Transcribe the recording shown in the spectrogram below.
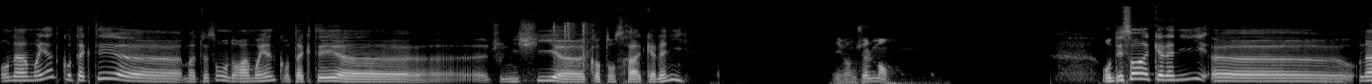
on a un moyen de contacter. euh, bah, De toute façon, on aura un moyen de contacter euh, Junichi euh, quand on sera à Kalani. Éventuellement. On descend à Kalani. euh, On a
